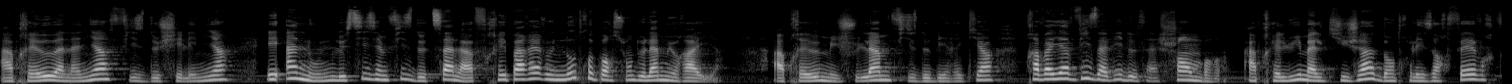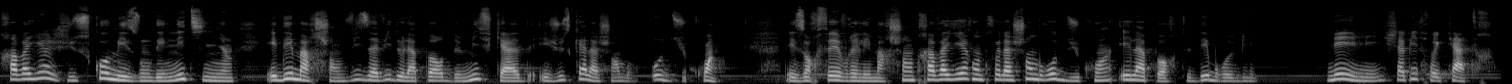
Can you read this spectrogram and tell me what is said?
Après eux, Anania, fils de Shélémia, et Hanoun, le sixième fils de Tsalaf, réparèrent une autre portion de la muraille. Après eux, Meshulam, fils de Bérekia, travailla vis-à-vis de sa chambre. Après lui, Malkija, d'entre les orfèvres, travailla jusqu'aux maisons des Nétiniens et des marchands vis-à-vis de la porte de Mifkad et jusqu'à la chambre haute du coin. Les orfèvres et les marchands travaillèrent entre la chambre haute du coin et la porte des brebis. Néhémie, chapitre 4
